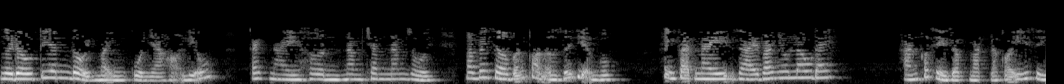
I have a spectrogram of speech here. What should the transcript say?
người đầu tiên đổi mệnh của nhà họ Liễu, cách này hơn 500 năm rồi, mà bây giờ vẫn còn ở dưới địa ngục. Hình phạt này dài bao nhiêu lâu đây? Hắn có thể gặp mặt là có ý gì?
